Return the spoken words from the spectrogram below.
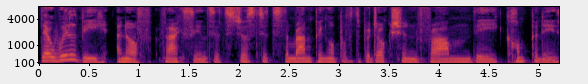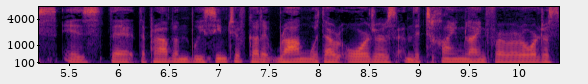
there will be enough vaccines. It's just it's the ramping up of the production from the companies is the the problem. We seem to have got it wrong with our orders and the timeline for our orders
